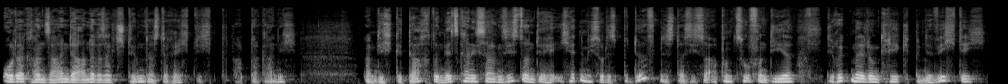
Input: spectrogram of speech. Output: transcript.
Oder kann sein, der andere sagt, stimmt, hast du recht, ich habe da gar nicht an dich gedacht. Und jetzt kann ich sagen, siehst du, und ich hätte mich so das Bedürfnis, dass ich so ab und zu von dir die Rückmeldung kriege, bin dir wichtig,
